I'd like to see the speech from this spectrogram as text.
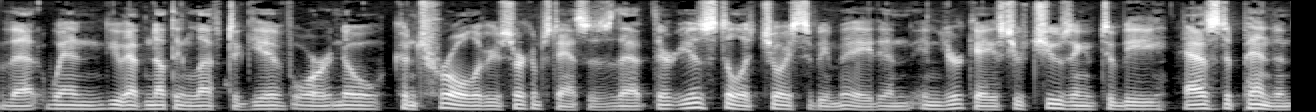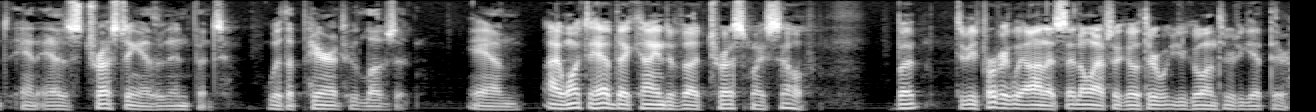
That when you have nothing left to give or no control of your circumstances, that there is still a choice to be made. And in your case, you're choosing to be as dependent and as trusting as an infant with a parent who loves it. And I want to have that kind of uh, trust myself. But to be perfectly honest, I don't have to go through what you're going through to get there.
